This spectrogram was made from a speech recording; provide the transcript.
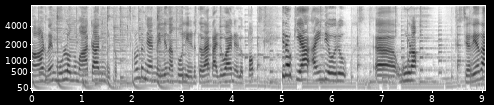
കാണുവേ. മുള്ളൊന്ന് മാറ്റാനും കിട്ടും. അതുകൊണ്ട് ഞാൻ വലിയ നത്തോലി എടുത്തതാ കഴുവാൻ എളുപ്പം. ഇതൊക്കെയാ അതിന്റെ ഒരു ഗുണം. ചെറിയതാ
